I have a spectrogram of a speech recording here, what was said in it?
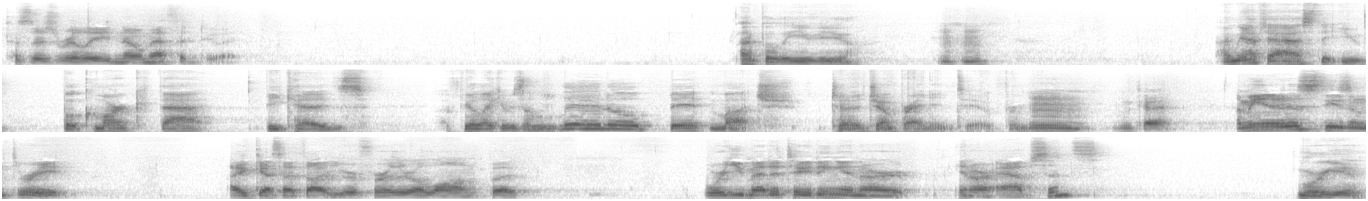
Because there's really no method to it. I believe you. Mm-hmm. I'm gonna have to ask that you bookmark that because I feel like it was a little bit much to jump right into for me. Mm, okay. I mean, it is season three. I guess I thought you were further along, but were you meditating in our in our absence? Were you?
